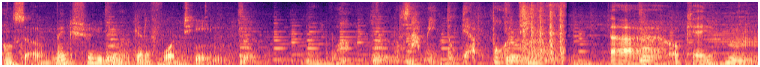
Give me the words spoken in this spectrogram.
Also, make sure you do not get a 14. What? What does that mean? Don't get a 14. Uh, okay. Hmm.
